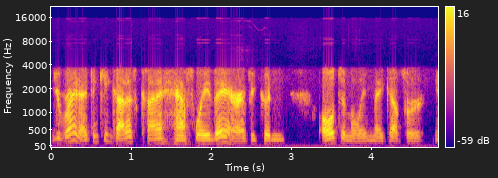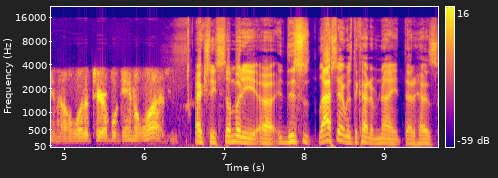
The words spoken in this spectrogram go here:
you're right. I think he got us kind of halfway there. If he couldn't ultimately make up for you know what a terrible game it was. Actually, somebody uh, this is, last night was the kind of night that has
